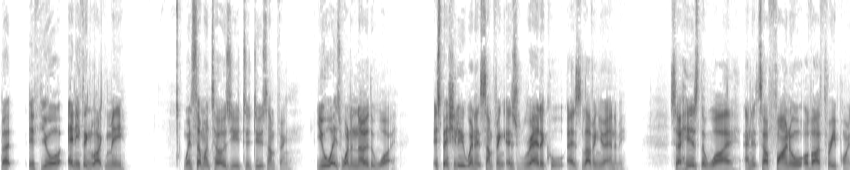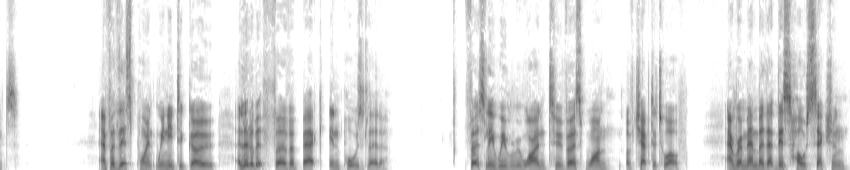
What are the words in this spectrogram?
But if you're anything like me, when someone tells you to do something, you always want to know the why especially when it's something as radical as loving your enemy. So here's the why, and it's our final of our three points. And for this point, we need to go a little bit further back in Paul's letter. Firstly, we rewind to verse 1 of chapter 12 and remember that this whole section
